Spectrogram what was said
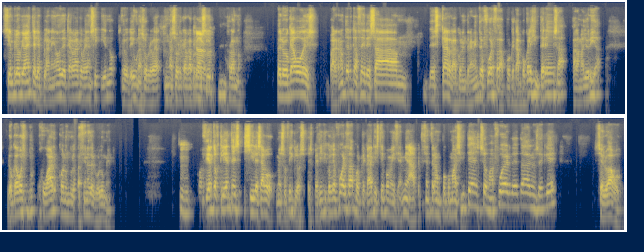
Siempre, obviamente, les planeo de carga que vayan siguiendo, lo que digo, una, sobre, una sobrecarga progresiva, mejorando. Pero lo que hago es, para no tener que hacer esa mm, descarga con entrenamiento de fuerza, porque tampoco les interesa a la mayoría, lo que hago es jugar con ondulaciones del volumen. Con ciertos clientes sí les hago mesociclos específicos de fuerza, porque cada X tiempo me dicen, mira, apetece entrar un poco más intenso, más fuerte, tal, no sé qué. Se lo hago.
